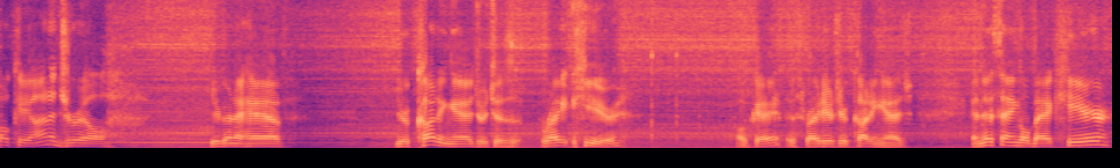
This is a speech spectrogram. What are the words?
Okay, on a drill, you're going to have your cutting edge, which is right here. Okay, this right here is your cutting edge. And this angle back here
